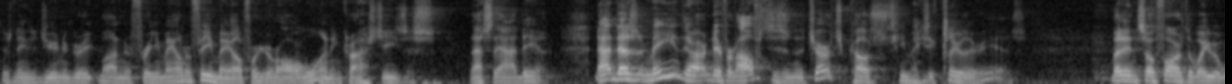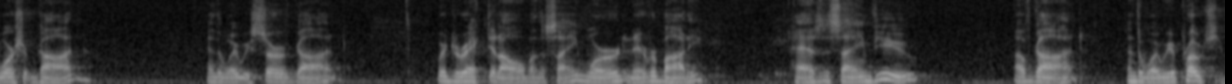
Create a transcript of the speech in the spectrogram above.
There's neither Jew nor Greek, bond nor free, male nor female, for you're all one in Christ Jesus. That's the idea. Now, it doesn't mean there aren't different offices in the church because he makes it clear there is. But insofar as the way we worship God and the way we serve God, we're directed all by the same word, and everybody has the same view of God and the way we approach Him.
